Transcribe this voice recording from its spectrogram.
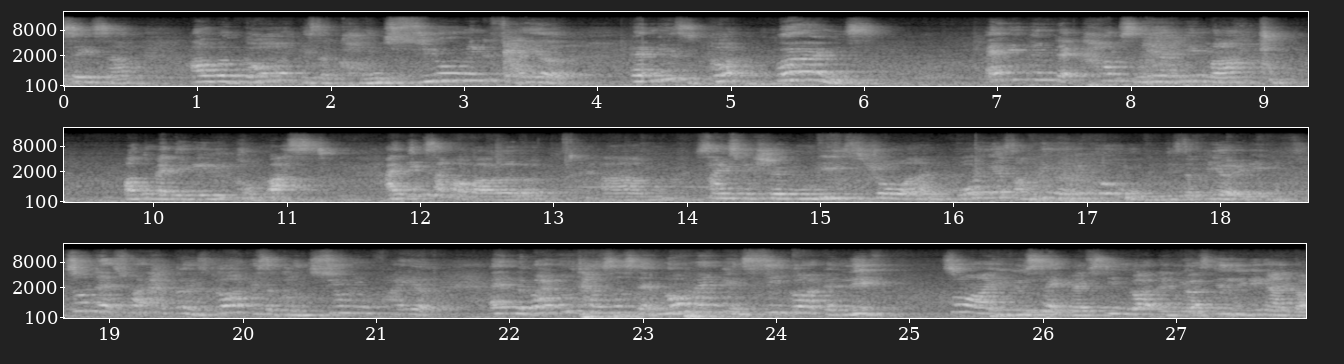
says, uh, our God is a consuming fire. That means God burns. Anything that comes near Him uh, automatically combust. I think some of our um, science fiction movies show uh, go near something and boom, disappear already. So that's what happens. God is a consuming fire. And the Bible tells us that no man can see God and live. So uh, if you say you have seen God and you are still living, uh, you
